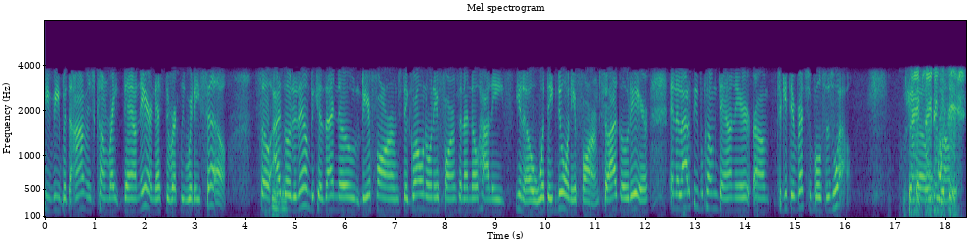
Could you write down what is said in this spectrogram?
TV, but the Amish come right down there, and that's directly where they sell. So I Mhm. go to them because I know their farms, they're grown on their farms, and I know how they, you know, what they do on their farms. So I go there, and a lot of people come down there um, to get their vegetables as well. Same So, same thing with um, fish.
